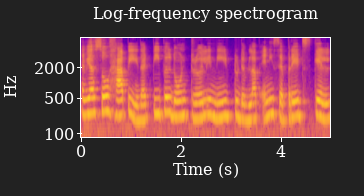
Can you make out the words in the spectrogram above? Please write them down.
and we are so happy that people don't really need to develop any separate skill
